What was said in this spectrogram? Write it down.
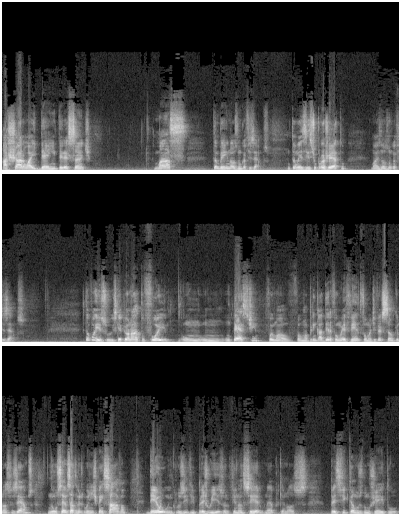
acharam a ideia interessante, mas também nós nunca fizemos. Então existe o projeto, mas nós nunca fizemos. Então foi isso. O escapionato foi um, um, um, teste, foi uma, foi uma brincadeira, foi um evento, foi uma diversão que nós fizemos. Não saiu exatamente como a gente pensava, deu inclusive prejuízo financeiro, né, porque nós precificamos de um jeito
